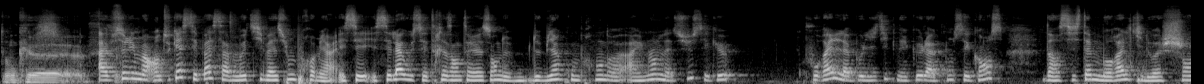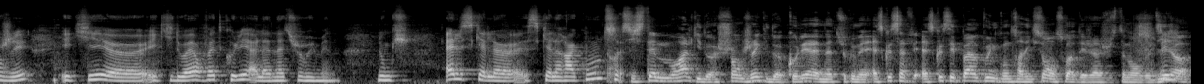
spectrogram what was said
Donc euh... absolument. En tout cas, c'est pas sa motivation première, et c'est là où c'est très intéressant de, de bien comprendre Ayn là-dessus, c'est que pour elle, la politique n'est que la conséquence d'un système moral qui doit changer et qui, est, euh, et qui doit en fait coller à la nature humaine. Donc, elle, ce qu'elle euh, ce qu'elle raconte. Un système moral qui doit changer, qui doit coller à la nature humaine. Est-ce que ça fait, est-ce que c'est pas un peu une contradiction en soi déjà justement de dire,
